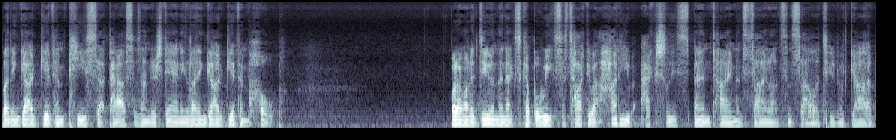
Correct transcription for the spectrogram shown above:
letting God give him peace that passes understanding, letting God give him hope what I want to do in the next couple weeks is talk about how do you actually spend time in silence and solitude with God?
